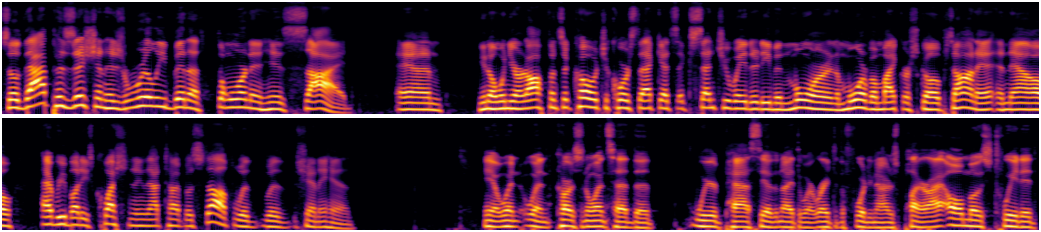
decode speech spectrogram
So that position has really been a thorn in his side. And you know, when you're an offensive coach, of course, that gets accentuated even more, and more of a microscope's on it. And now everybody's questioning that type of stuff with with Shanahan. Yeah, when, when Carson Wentz had the weird pass the other night that went right to the 49ers player, I almost tweeted,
